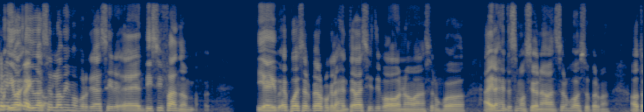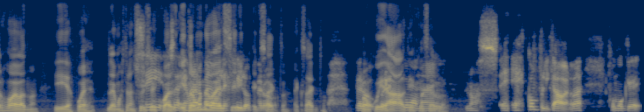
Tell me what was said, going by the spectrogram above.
que iba, iba a hacer lo mismo porque iba a decir eh, DC Fandom. Y ahí eh, puede ser peor porque la gente va a decir tipo, oh no, van a hacer un juego... Ahí la gente se emociona, van a hacer un juego de Superman, otro juego de Batman. Y después le muestran Suicide Sí, o Squad sea, y todo el un mundo va a decir... filo, pero- Exacto, exacto. pero, pero es cuidado, como, tienes que man, hacerlo. no es, es complicado, ¿verdad? Como que,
